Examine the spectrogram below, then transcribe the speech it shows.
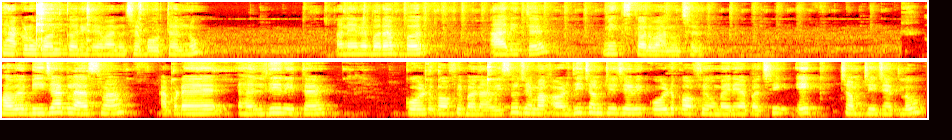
ઢાંકણું બંધ કરી દેવાનું છે બોટલનું. અને એને બરાબર આ રીતે મિક્સ કરવાનું છે. હવે બીજા ગ્લાસમાં આપણે હેલ્ધી રીતે કોલ્ડ કોફી બનાવીશું, જેમાં અડધી ચમચી જેવી કોલ્ડ કોફી ઉમેર્યા પછી એક ચમચી જેટલું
